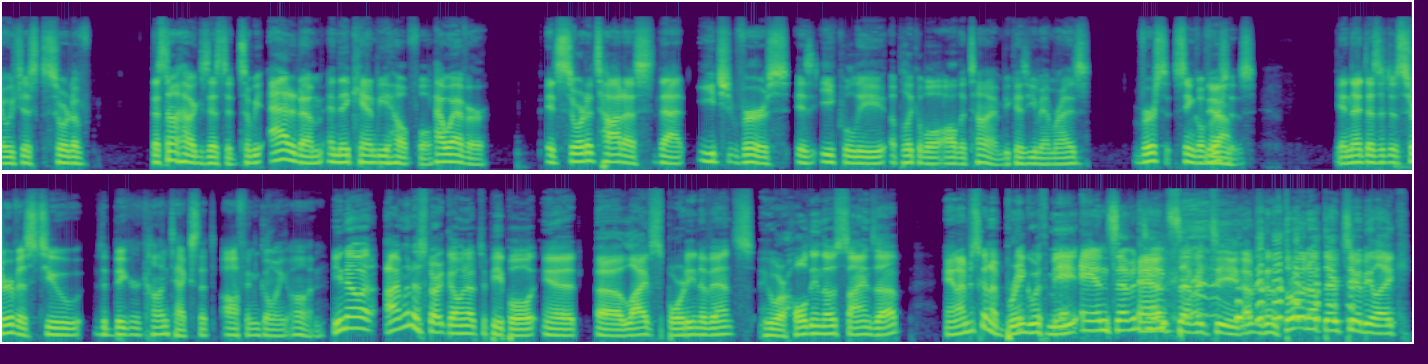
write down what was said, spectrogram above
It was just sort of that's not how it existed. So we added them and they can be helpful. However, it sort of taught us that each verse is equally applicable all the time because you memorize verse single Yeah. verses. And that does a disservice to the bigger context that's often going on. You know what? I'm going to start going up to people at uh, live sporting events who are holding those signs up, and I'm just going to bring with me and 17. and 17. I'm just going to throw it up there too and be like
